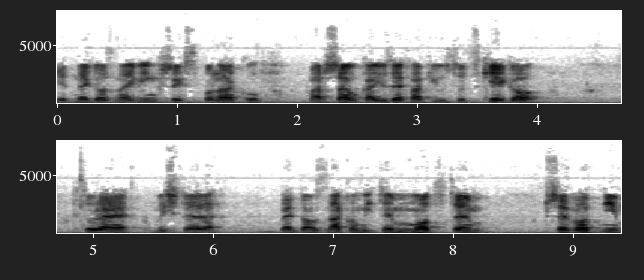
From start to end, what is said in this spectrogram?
jednego z największych z Polaków, marszałka Józefa Piłsudskiego, które myślę będą znakomitym mottem przewodnim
